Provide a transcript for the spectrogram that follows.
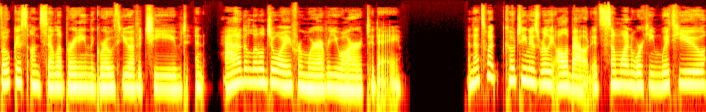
Focus on celebrating the growth you have achieved and add a little joy from wherever you are today. And that's what coaching is really all about. It's someone working with you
